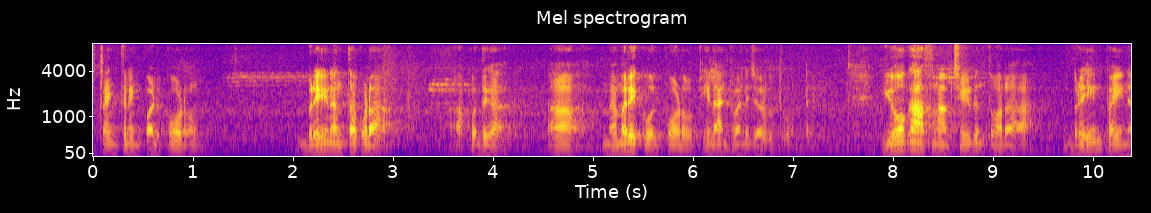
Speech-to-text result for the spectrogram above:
స్ట్రెంగ్తనింగ్ పడిపోవడం బ్రెయిన్ అంతా కూడా కొద్దిగా మెమరీ కోల్పోవడం ఇలాంటివన్నీ జరుగుతూ ఉంటాయి. యోగాసనాలు చేయడం ద్వారా బ్రెయిన్ పైన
